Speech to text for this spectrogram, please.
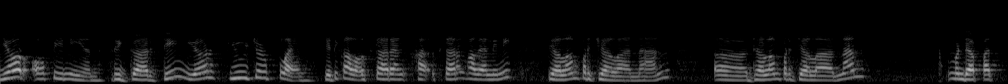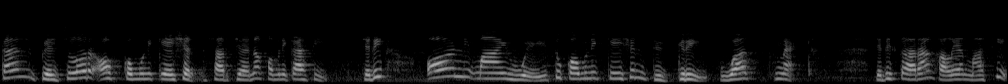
your opinion regarding your future plan. Jadi kalau sekarang sekarang kalian ini dalam perjalanan uh, dalam perjalanan mendapatkan Bachelor of Communication, sarjana komunikasi. Jadi on my way to communication degree, what's next? Jadi sekarang kalian masih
